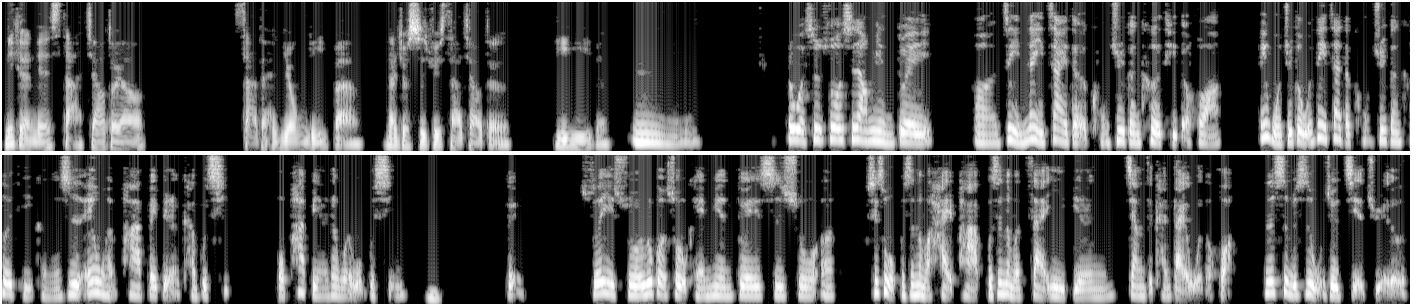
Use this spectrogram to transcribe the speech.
你可能连撒娇都要撒的很用力吧，那就失去撒娇的。意义的，嗯，如果是说是要面对呃自己内在的恐惧跟课题的话，哎，我觉得我内在的恐惧跟课题可能是，哎，我很怕被别人看不起，我怕别人认为我不行，嗯，对，所以说，如果说我可以面对是说，呃，其实我不是那么害怕，不是那么在意别人这样子看待我的话，那是不是我就解决了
